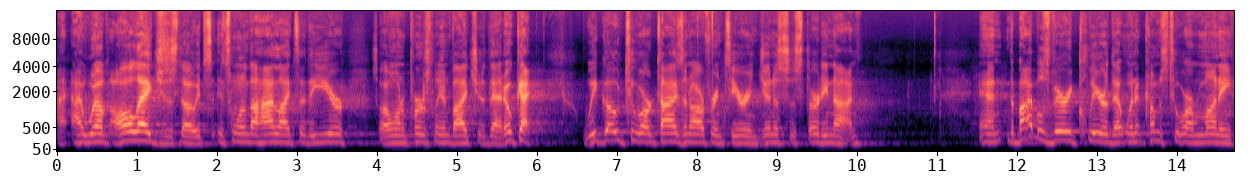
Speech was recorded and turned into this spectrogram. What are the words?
I, I welcome all ages, though. It's, it's one of the highlights of the year, so I want to personally invite you to that. Okay we go to our tithes and offerings here in Genesis 39. And the Bible's very clear that when it comes to our money,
